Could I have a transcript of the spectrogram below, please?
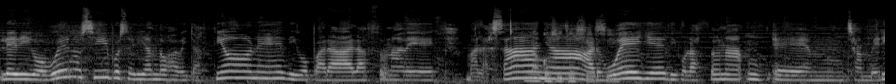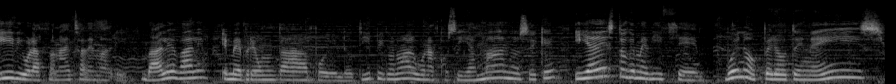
Le digo, bueno, sí, pues serían dos habitaciones, digo, para la zona de Malasaña, así, sí. Argüelles, digo, la zona eh, Chamberí, digo, la zona esta de Madrid. Vale, vale. Y me pregunta, pues lo típico, ¿no? Algunas cosillas más, no sé qué. Y a esto que me dice, bueno, pero tenéis...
